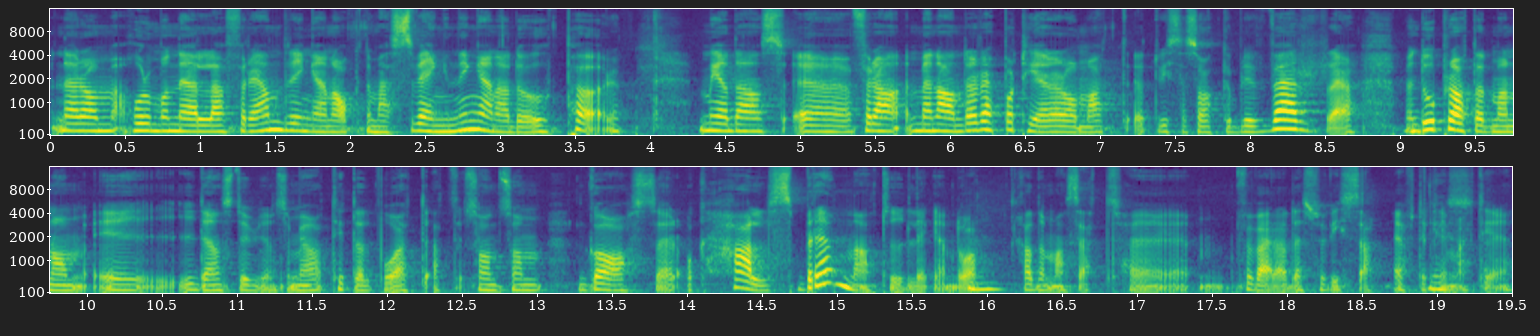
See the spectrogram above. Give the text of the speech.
när de hormonella förändringarna och de här svängningarna då upphör. Medans, eh, för, men andra rapporterar om att, att vissa saker blir värre. Men då pratade man om i, i den studien som jag tittade på att, att sånt som gaser och halsbränna tydligen då mm. hade man sett eh, förvärrades för vissa efter klimakteriet.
